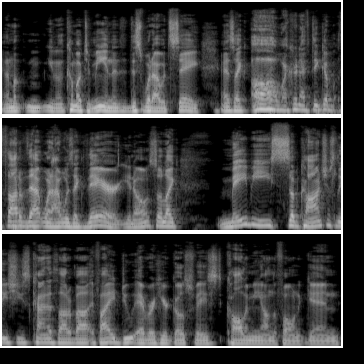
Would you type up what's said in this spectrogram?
and I'm, mm, you know, come up to me and this is what I would say, and it's like, oh, why couldn't I think of thought of that when I was like there, you know? So like maybe subconsciously she's kind of thought about if I do ever hear Ghostface calling me on the phone again,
